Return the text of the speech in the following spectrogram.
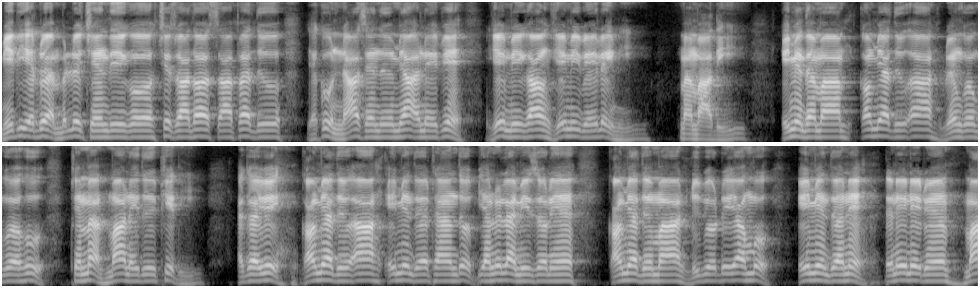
မြည်သည့်အတွက်မလွတ်ခြင်းသည်ကိုချစ်စွာသောစာဖတ်သူယခုနားဆင်သူများအနေဖြင့်ရိပ်မိကောင်းရိပ်မိပေလိမ့်မည်မှန်ပါသည်အိမ်မြင့်သမားကောင်းမြတ်သူအားလွင်ကိုကိုဟုထင်မှတ်မှားနေသူဖြစ်သည်အကယ်၍ကောင်းမြတ်သူအားအိမ်မြင့်သွဲထံသို့ပြန်လွှတ်လိုက်မည်ဆိုရင်ကောင်းမြတ်သူမှာလူပြိုတယောက်မှုအိမ်မြင့်သွဲနှင့်တနေ့နေ့တွင်မာ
